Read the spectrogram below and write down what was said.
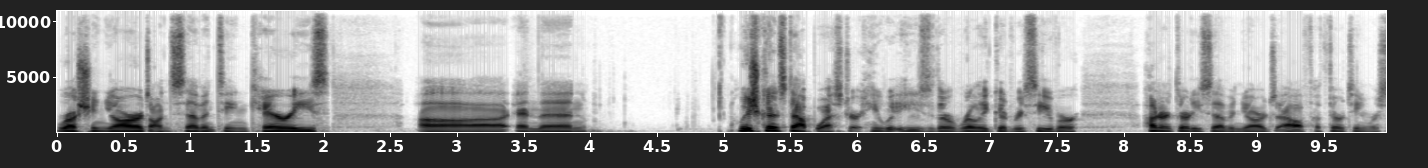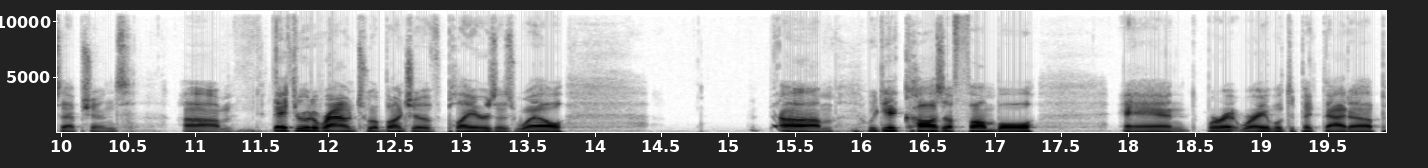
rushing yards on 17 carries. Uh, and then we just couldn't stop Wester. He, he's their really good receiver, 137 yards out for 13 receptions. Um, they threw it around to a bunch of players as well. Um, we did cause a fumble, and we're, we're able to pick that up.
